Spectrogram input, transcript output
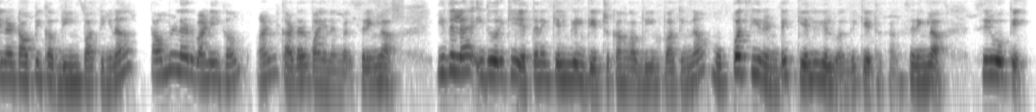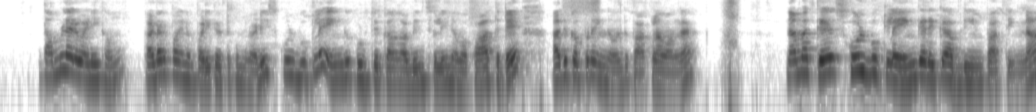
என்ன டாபிக் அப்படின்னு பார்த்தீங்கன்னா தமிழர் வணிகம் அண்ட் கடற்பயணங்கள் சரிங்களா? இதில் இது வரைக்கும் எத்தனை கேள்விகள் கேட்டிருக்காங்க அப்படின்னு பார்த்தீங்கன்னா முப்பத்தி ரெண்டு கேள்விகள் வந்து கேட்டிருக்காங்க சரிங்களா? சரி ஓகே தமிழர் வணிகம் கடற்பயணம் படிக்கிறதுக்கு முன்னாடி ஸ்கூல் புக்கில் எங்கே கொடுத்துருக்காங்க அப்படின்னு சொல்லி நம்ம பார்த்துட்டு அதுக்கப்புறம் இங்கே வந்து பார்க்கலாம் வாங்க. நமக்கு ஸ்கூல் புக்கில் எங்கே இருக்குது அப்படின்னு பார்த்தீங்கன்னா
